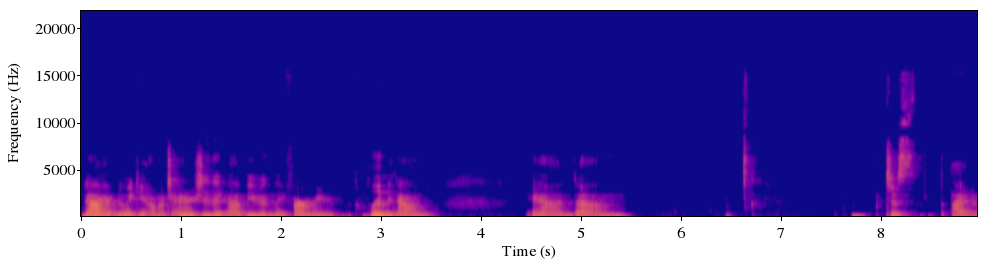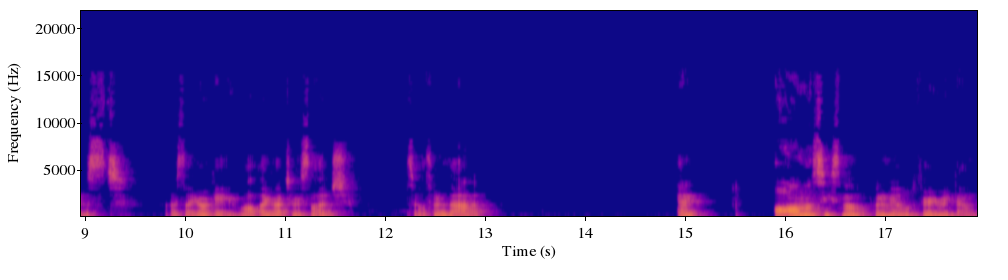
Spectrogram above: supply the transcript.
Now I have no idea how much energy they have even. They farm me completely down. And um, just, I just, I was like, okay, well, I got to a sludge. So I'll throw that. And it almost takes him out, but I'm able to fairy wind down.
